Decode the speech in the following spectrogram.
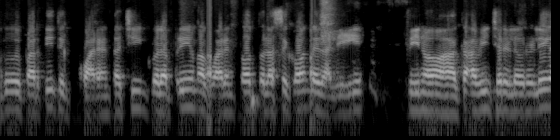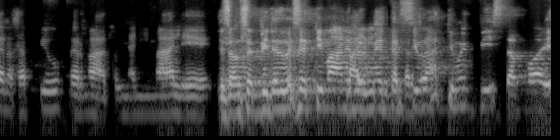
due partite, 45 la prima, 48 la seconda e da lì fino a, a vincere l'Eurolega non si è più fermato, un animale... Ti sono servite due settimane per mettersi persona... un attimo in pista, poi...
